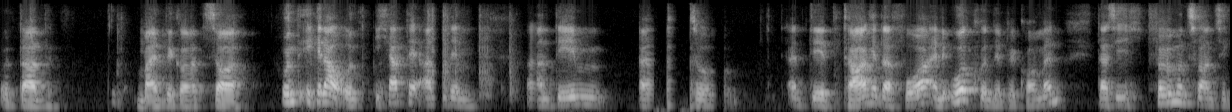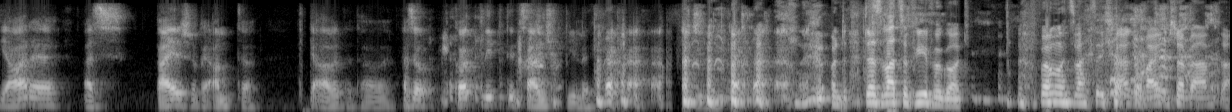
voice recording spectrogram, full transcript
und dann meinte Gott, so. Und genau, und ich hatte an dem, an dem, also die Tage davor eine Urkunde bekommen, dass ich 25 Jahre als bayerischer Beamter gearbeitet habe. Also Gott liebt die Zahlenspiele. Und das war zu viel für Gott. 25 Jahre bayerischer Beamter.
